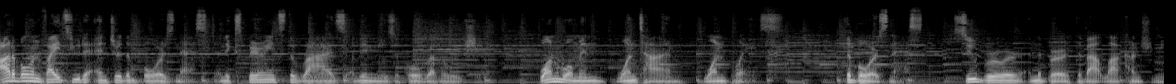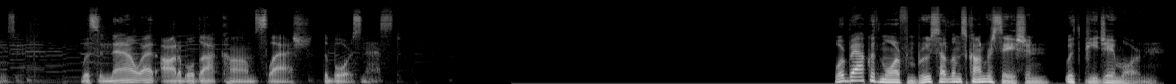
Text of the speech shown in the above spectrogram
Audible invites you to enter the boar's nest and experience the rise of a musical revolution. One woman, one time, one place. The Boar's Nest, Sue Brewer and the birth of outlaw country music. Listen now at audible.com slash the boar's nest. We're back with more from Bruce Headlam's conversation with PJ Morton.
